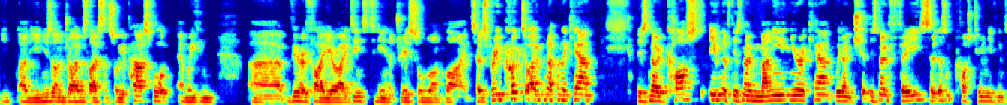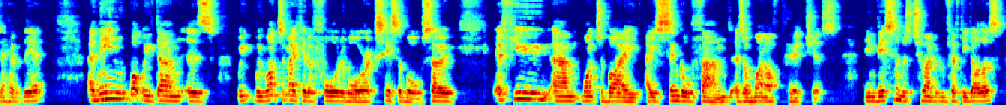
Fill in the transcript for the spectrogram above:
either your New Zealand driver's license or your passport, and we can uh, verify your identity and address all online. So it's very quick to open up an account. There's no cost, even if there's no money in your account. We don't. There's no fees, so it doesn't cost you anything to have it there. And then what we've done is we, we want to make it affordable or accessible. So if you um, want to buy a single fund as a one-off purchase, the investment is two hundred and fifty dollars.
